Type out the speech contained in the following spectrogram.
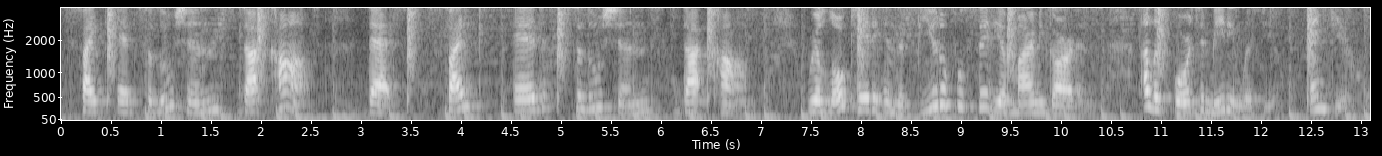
psychedsolutions.com. That's psychedsolutions.com. We're located in the beautiful city of Miami Gardens. I look forward to meeting with you. Thank you.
